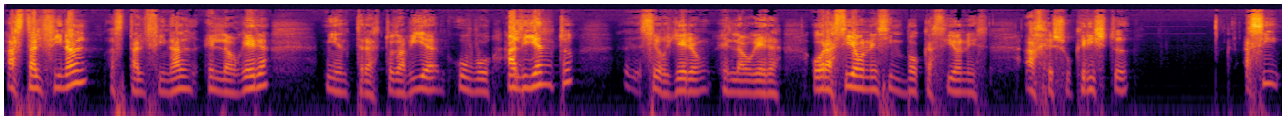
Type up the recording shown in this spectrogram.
Hasta el final, hasta el final en la hoguera, mientras todavía hubo aliento, eh, se oyeron en la hoguera oraciones, invocaciones a Jesucristo. Así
